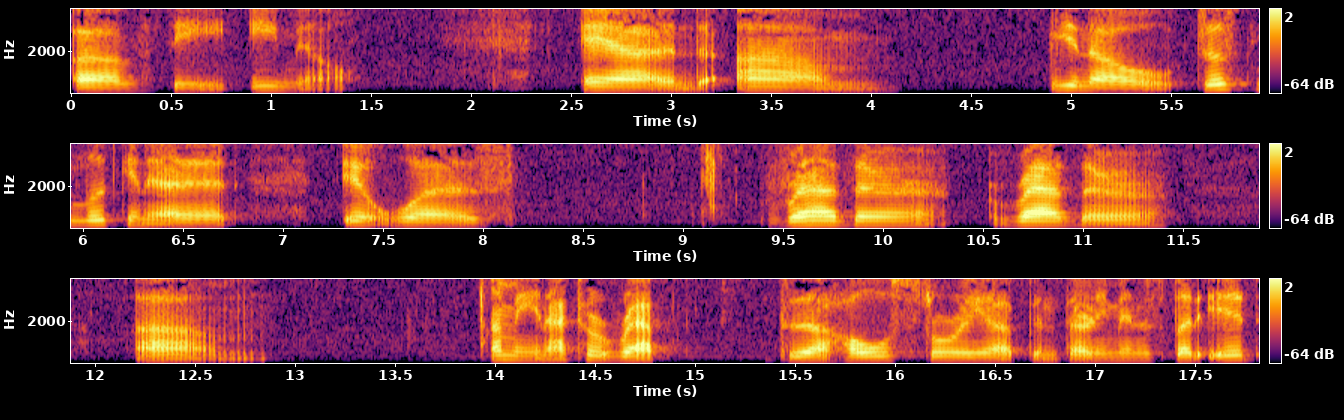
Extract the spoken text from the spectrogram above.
of the email. And, um, you know, just looking at it, it was rather, rather, um, I mean, I could wrap the whole story up in 30 minutes, but it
